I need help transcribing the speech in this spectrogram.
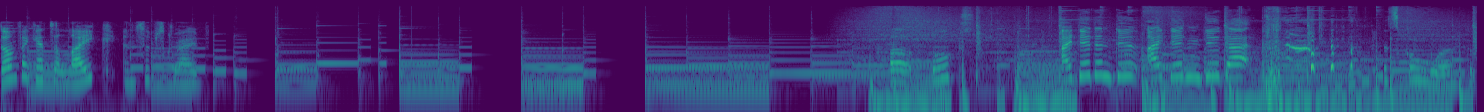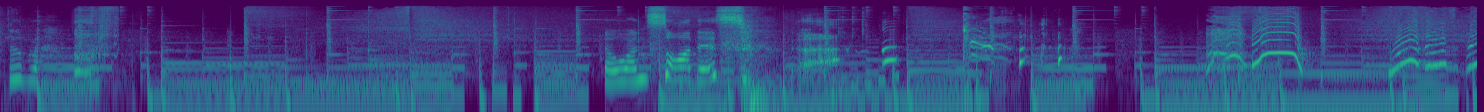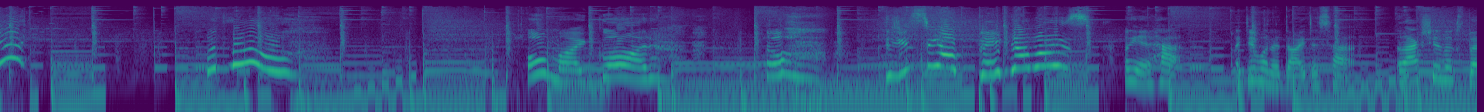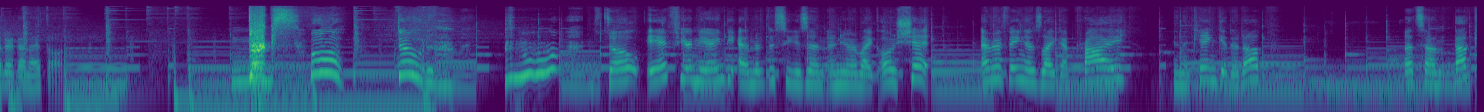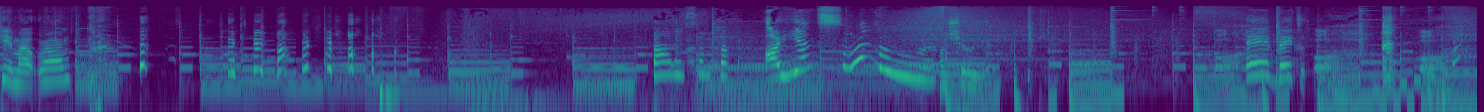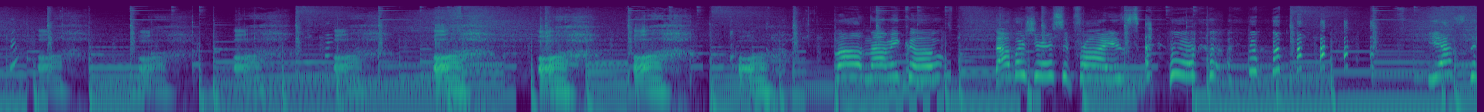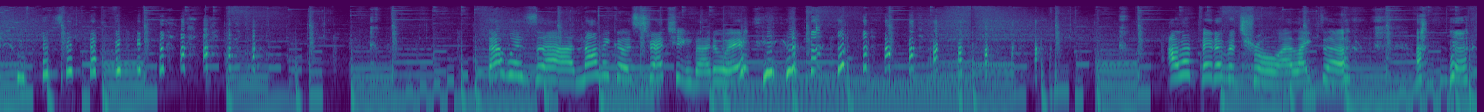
Don't forget to like and subscribe. Oh, oops. I didn't do I didn't do that. Let's go. Uh, blue No one saw this. my god. Oh. Did you see how big that was? Okay, hat. I do want to dye this hat. It actually looks better than I thought. Thanks! Oh, dude. so if you're nearing the end of the season and you're like, oh shit, everything is like a pry and I can't get it up. That sound that came out wrong. having some audience? Woo! I'll show you. Oh. Hey, Vex. Oh. oh. Oh. Oh. Oh. Oh. Oh. Oh. Oh. Well, Namiko, that was your surprise. yes, that was uh, Namiko stretching, by the way. I'm a bit of a troll. I like to.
